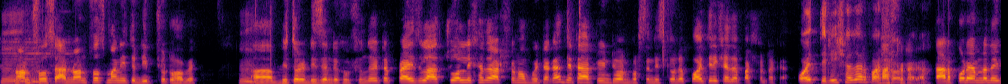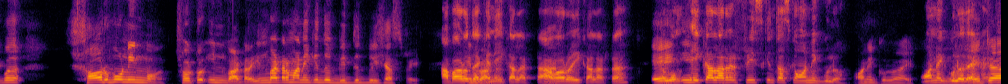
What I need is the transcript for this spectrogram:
নন ফোস্ট আর নন ফোস্ট মানে তো ডিপ ছোট হবে। ভিতরে ডিজাইনটা খুব সুন্দর। এটা প্রাইস হলো চুয়াল্লিশ হাজার আটশো নব্বই টাকা যেটা টোয়েন্টি ওয়ান পার্সেন্ট ডিসকাউন্টে পঁয়ত্রিশ হাজার পাঁচশো টাকা। পঁয়ত্রিশ হাজার পাঁচশো টাকা। তারপরে আমরা দেখব সর্বনিম্ন ছোট ইনভার্টার ইনভার্টার মানে কিন্তু বিদ্যুৎ বিল সাশ্রয়ী। আবারও দেখেন এই কালারটা হ্যাঁ। আবারও এই কালারটা এই এবং এই কালারের ফ্রিজ কিন্তু আজকে অনেকগুলো। অনেকগুলো রাইট অনেকগুলো এটা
